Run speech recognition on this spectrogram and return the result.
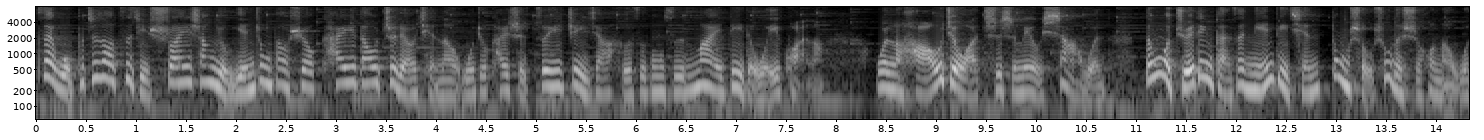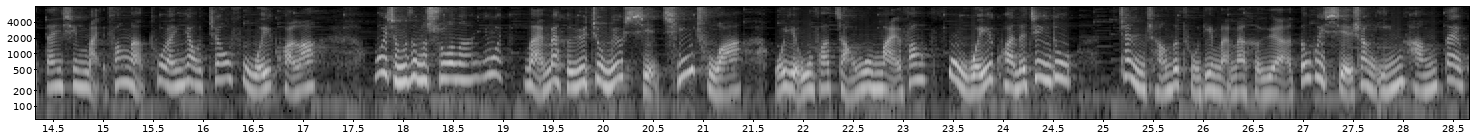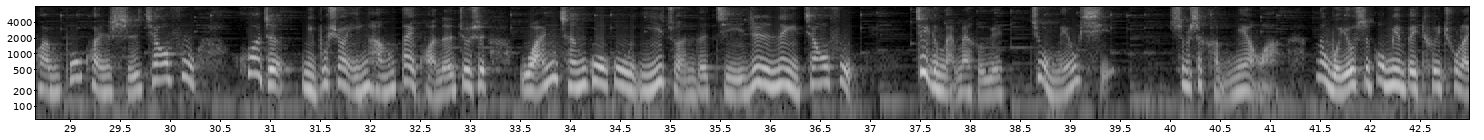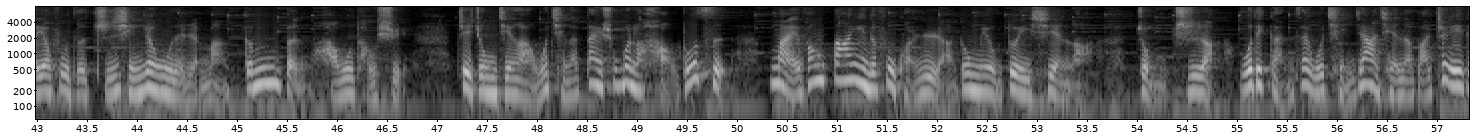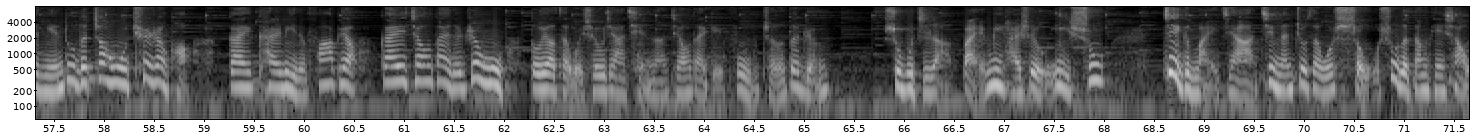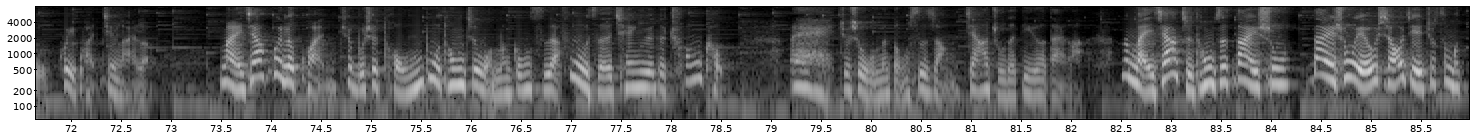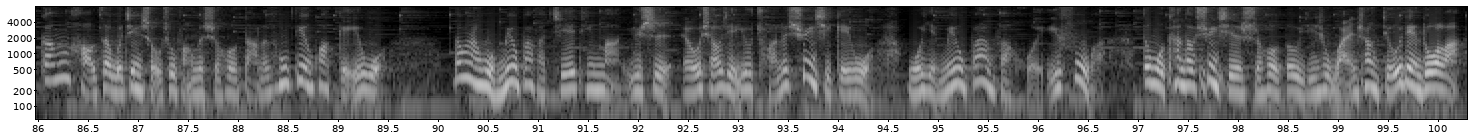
在我不知道自己摔伤有严重到需要开刀治疗前呢，我就开始追这家合资公司卖地的尾款了。问了好久啊，迟迟没有下文。等我决定赶在年底前动手术的时候呢，我担心买方啊突然要交付尾款啦。为什么这么说呢？因为买卖合约就没有写清楚啊，我也无法掌握买方付尾款的进度。正常的土地买卖合约啊，都会写上银行贷款拨款时交付，或者你不需要银行贷款的，就是完成过户移转的几日内交付。这个买卖合约就没有写，是不是很妙啊？那我又是后面被推出来要负责执行任务的人嘛，根本毫无头绪。这中间啊，我请了代书问了好多次，买方答应的付款日啊都没有兑现了。总之啊，我得赶在我请假前呢，把这一个年度的账务确认好，该开立的发票、该交代的任务都要在我休假前呢交代给负责的人。殊不知啊，百密还是有一疏，这个买家竟然就在我手术的当天下午汇款进来了。买家汇了款，却不是同步通知我们公司啊负责签约的窗口，哎，就是我们董事长家族的第二代了。那买家只通知代书，代书 L 小姐就这么刚好在我进手术房的时候打了通电话给我，当然我没有办法接听嘛，于是 L 小姐又传了讯息给我，我也没有办法回复啊。等我看到讯息的时候，都已经是晚上九点多了。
